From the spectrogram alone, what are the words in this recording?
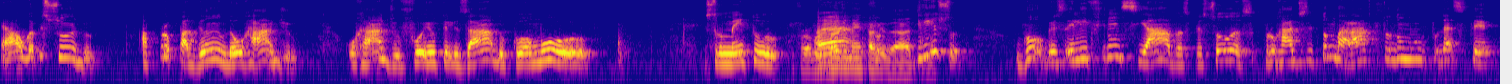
É algo absurdo. A propaganda, o rádio, o rádio foi utilizado como instrumento. Formador é, de mentalidade. Isso. Goebbels, ele financiava as pessoas para o rádio ser tão barato que todo mundo pudesse ter.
